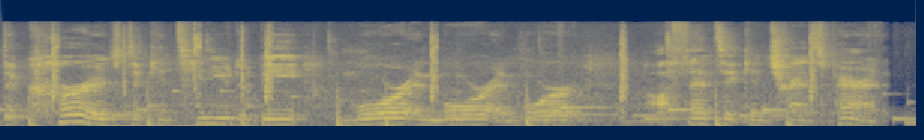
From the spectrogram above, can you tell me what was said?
the courage to continue to be more and more and more authentic and transparent.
